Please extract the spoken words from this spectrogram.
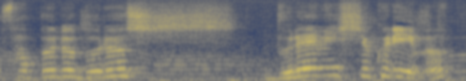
Supple Blush Blemish Cream。ん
